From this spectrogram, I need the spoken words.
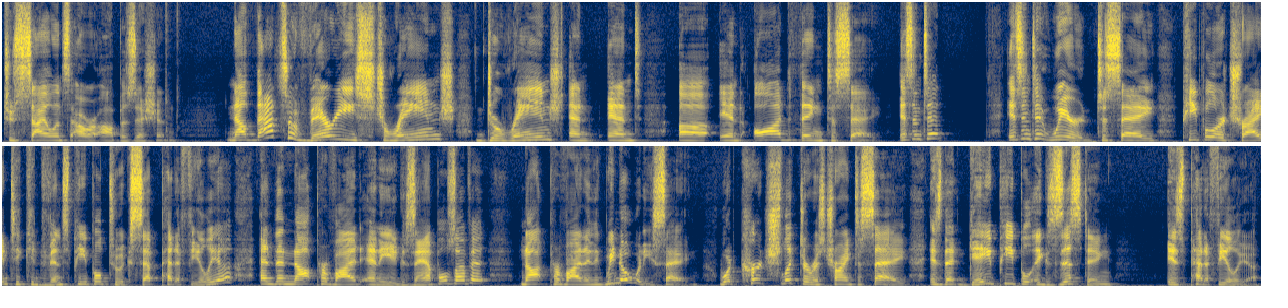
to silence our opposition. Now that's a very strange, deranged, and and uh, and odd thing to say, isn't it? Isn't it weird to say people are trying to convince people to accept pedophilia and then not provide any examples of it, not provide anything? We know what he's saying. What Kurt Schlichter is trying to say is that gay people existing is pedophilia,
